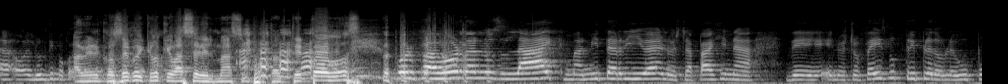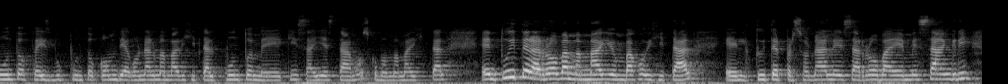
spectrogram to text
ah, el último consejo. A ver, el consejo y creo que va a ser el más importante de todos. Por favor, danos like, manita arriba en nuestra página de en nuestro Facebook, www.facebook.com, diagonal mamadigital.mx, ahí estamos como mamá digital. En Twitter, arroba mamá-digital, el Twitter personal es arroba msangri,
